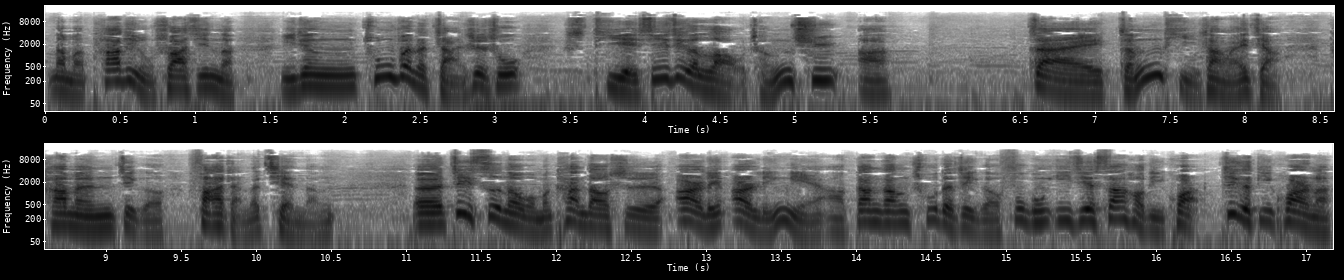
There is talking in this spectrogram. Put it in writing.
那么它这种刷新呢，已经充分的展示出铁西这个老城区啊，在整体上来讲，他们这个发展的潜能。呃，这次呢，我们看到是二零二零年啊，刚刚出的这个复工一街三号地块，这个地块呢，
